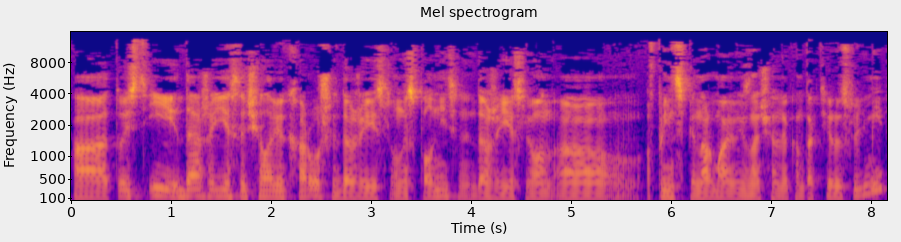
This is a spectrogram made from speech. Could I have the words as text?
А, то есть, и даже если человек хороший, даже если он исполнительный, даже если он, а, в принципе, нормально изначально контактирует с людьми,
